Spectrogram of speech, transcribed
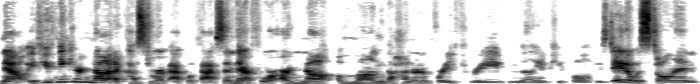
Now, if you think you're not a customer of Equifax and therefore are not among the 143 million people whose data was stolen,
